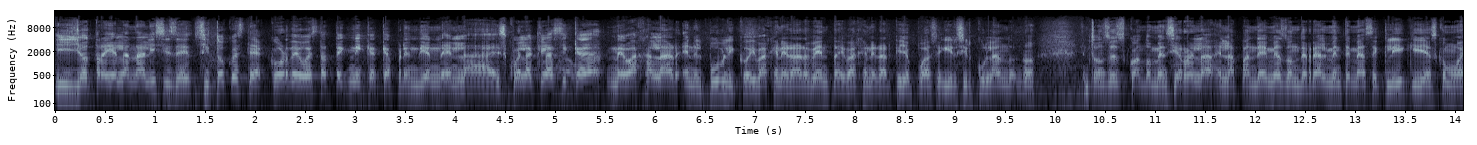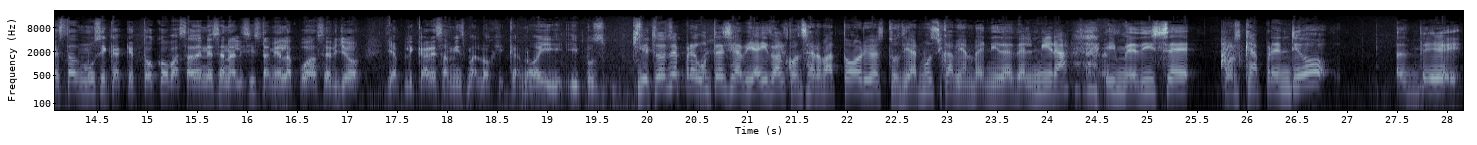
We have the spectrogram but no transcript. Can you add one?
Y yo traía el análisis de si toco este acorde o esta técnica que aprendí en, en la escuela clásica, me va a jalar en el público y va a generar venta y va a generar que yo pueda seguir circulando, ¿no? Entonces, cuando me encierro en la, en la pandemia es donde realmente me hace clic y es como esta música que toco basada en ese análisis también la puedo hacer yo y aplicar esa misma lógica, ¿no? Y, y pues Y entonces le pregunté si había ido al conservatorio a estudiar música, bienvenida Edelmira, y me dice, Pues que aprendió de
